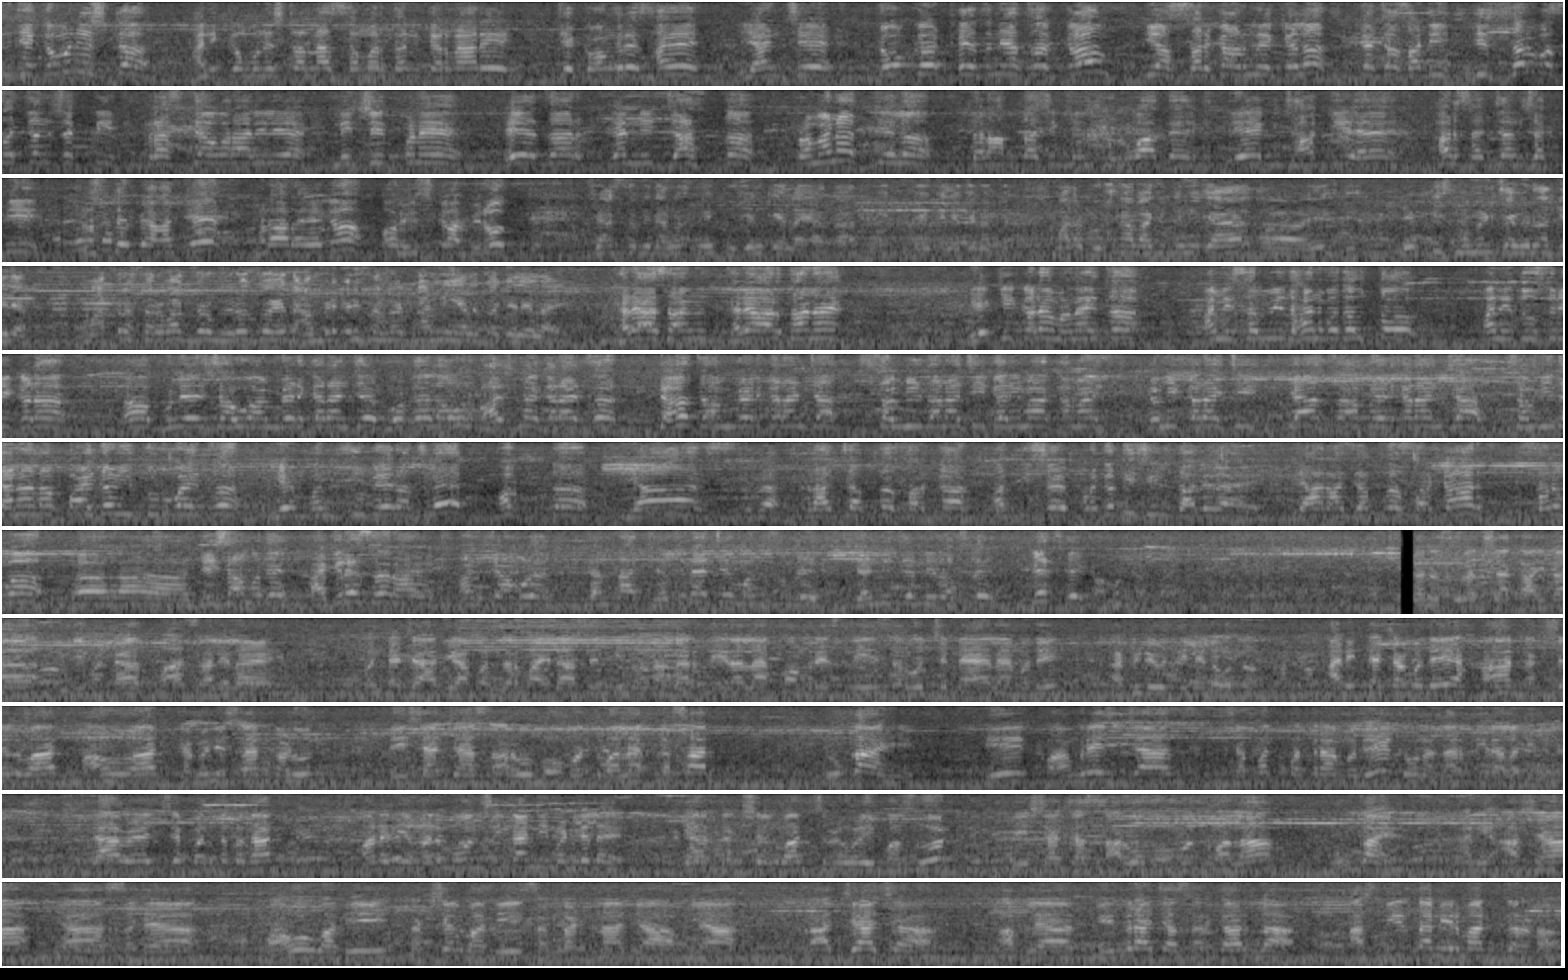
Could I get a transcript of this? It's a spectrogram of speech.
आणि जे कम्युनिस्ट आणि कम्युनिस्टांना समर्थन करणारे जे काँग्रेस आहे यांचे डोकं ठेचण्याचं काम या सरकारने केलं. त्याच्यासाठी ही सर्व सज्जन शक्ती रस्त्यावर आलेली आहे. निश्चितपणे हे जर यांनी जास्त प्रमाणात केलं तर आत्ताशी ही सुरुवात आहे एक झाकी है हर सज्जन शक्ती रस्ते पे आके खड़ा रहेगा और इसका विरोध करेगा. ज्या संविधानाचं मी पूजन केलं आहे आता पूजन केल्याच्यानंतर मात्र घोषणाबाजी तुम्ही ज्या लेफ्टिस्ट मुवमेंटच्या विरोधात दिल्या मात्र सर्वात जर विरोध जो आहे तर आंबेडकरी संघटनांनी याचा केलेला आहे. खऱ्या सांग खऱ्या अर्थानं एकीकडं म्हणायचं आम्ही संविधान बदलतो आणि दुसरीकडं फुले शाहू आंबेडकरांचे फोटो लावून भाषणं करायचं. त्याच आंबेडकरांच्या संविधानाची गरिमा कमाई कमी करायची. त्याच आंबेडकरांच्या संविधानाला पायदळी तुडवायचं. हे मनसुबे रचले. फक्त या राज्यातलं सरकार अतिशय प्रगतिशील झालेलं आहे. या राज्यातलं सरकार सर्व देशामध्ये अग्रेसर आहे. आणि त्यामुळे त्यांना खेचण्याचे मनसुबे ज्यांनी ज्यांनी रचले तेच हे कामं करतात जनसुरक्षा कायदा विधिमंडळात पास झालेला आहे. पण त्याच्या आधी आपण जर पाहिलं असेल की दोन हजार तेराला काँग्रेसने सर्वोच्च न्यायालयामध्ये ॲफिडेव्हिट दिलेलं होतं. आणि त्याच्यामध्ये हा नक्षलवाद माओवाद कम्युनिस्टांकडून देशाच्या सार्वभौमत्वाला कसा धोका आहे हे काँग्रेसच्या शपथपत्रामध्ये दोन हजार तेराला दिलेलं आहे. त्यावेळेचे पंतप्रधान माननीय मनमोहन सिंगांनी म्हटलेलं आहे की या नक्षलवाद चळवळीपासून देशाच्या सार्वभौमत्वाला धोका आहे. आणि अशा या सगळ्या माओवादी नक्षलवादी संघटना ज्या आपल्या राज्याच्या आपल्या केंद्राच्या सरकारला अस्थिरता निर्माण करणं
